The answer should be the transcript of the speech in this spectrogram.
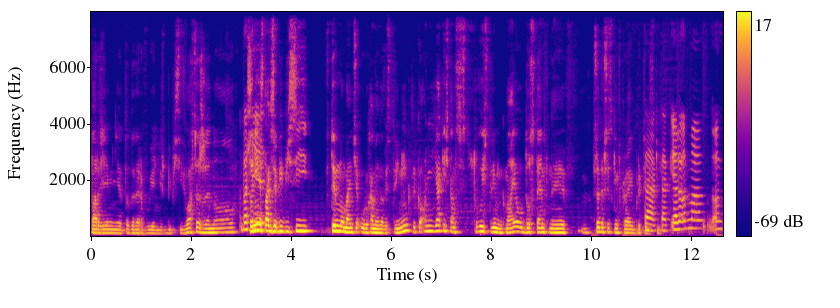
bardziej mnie to denerwuje niż BBC. Zwłaszcza, że no. To Właśnie- nie jest tak, że BBC w tym momencie uruchamia nowy streaming, tylko oni jakiś tam swój streaming mają dostępny w, przede wszystkim w krajach Tak, brytyjskich. tak, ale on ma, on,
